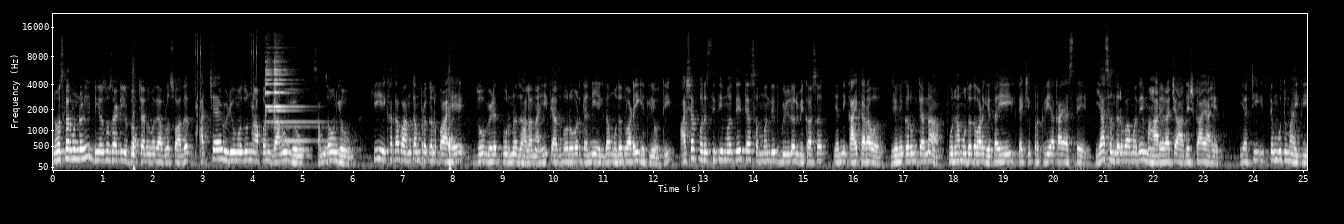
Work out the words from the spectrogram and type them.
नमस्कार मंडळी डिअर सोसायटी यूट्यूब चॅनलमध्ये आपलं स्वागत. आजच्या या व्हिडिओमधून आपण जाणून घेऊ समजावून घेऊ की एखादा बांधकाम प्रकल्प आहे जो वेळेत पूर्ण झाला नाही त्याचबरोबर त्यांनी एकदा मुदतवाढही घेतली होती. अशा परिस्थितीमध्ये त्या संबंधित बिल्डर विकासक यांनी काय करावं? जेणेकरून त्यांना पुन्हा मुदतवाढ घेता येईल त्याची प्रक्रिया काय असते? या संदर्भामध्ये महारेराचे आदेश काय आहेत? याची इत्यंभूत माहिती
